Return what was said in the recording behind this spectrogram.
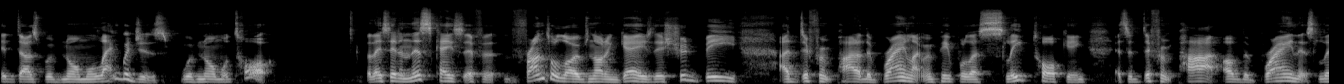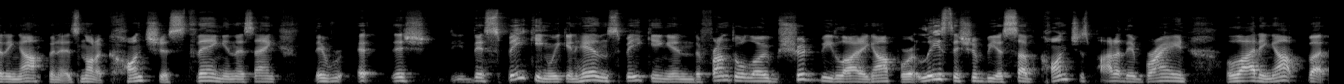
it does with normal languages, with normal talk. But they said in this case, if the frontal lobe's not engaged, there should be a different part of the brain. Like when people are sleep talking, it's a different part of the brain that's lighting up, and it's not a conscious thing. And they're saying they're, they're speaking, we can hear them speaking, and the frontal lobe should be lighting up, or at least there should be a subconscious part of their brain lighting up, but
